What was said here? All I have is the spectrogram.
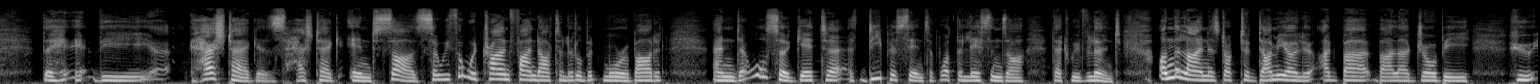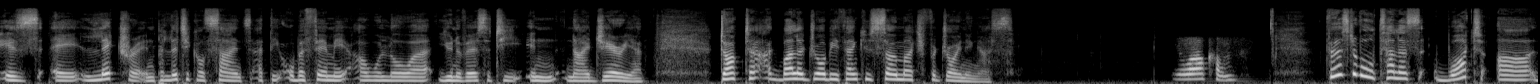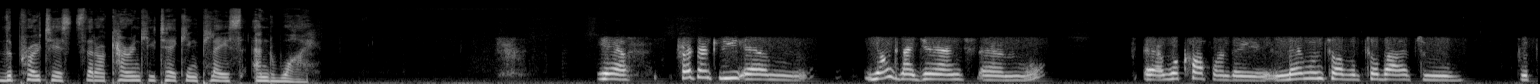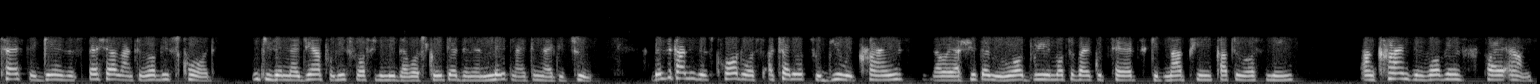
the the uh, hashtag is hashtag end SARS. So we thought we'd try and find out a little bit more about it and also get a, deeper sense of what the lessons are that we've learned. On the line is Dr. Damilola Agbalajobi, who is a lecturer in political science at the Obafemi Awolowo University in Nigeria. Dr. Agbala-Jobi, thank you so much for joining us. You're welcome. First of all, tell us what are the protests that are currently taking place and why? Yeah, presently, um, young Nigerians um, uh, woke up on the 11th of October to protest against the Special Anti-Robbery Squad, which is a Nigerian police force unit that was created in the late 1992. Basically, the squad was actually to deal with crimes that were associated with robbery, motor vehicle theft, kidnapping, cattle rustling, and crimes involving firearms.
